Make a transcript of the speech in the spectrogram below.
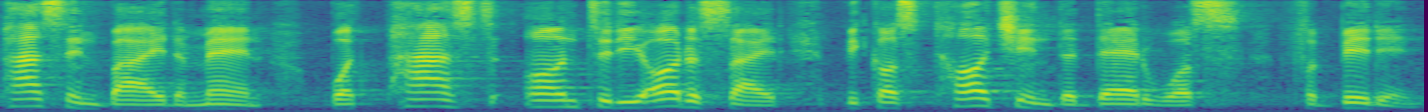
passing by the man, but passed on to the other side because touching the dead was forbidden.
